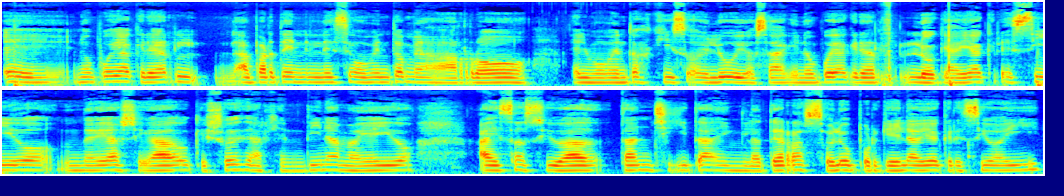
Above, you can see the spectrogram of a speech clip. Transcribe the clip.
eh, no podía creer, aparte en ese momento me agarró el momento esquizo de Louis, o sea, que no podía creer lo que había crecido, donde había llegado, que yo desde Argentina me había ido a esa ciudad tan chiquita de Inglaterra solo porque él había crecido ahí,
